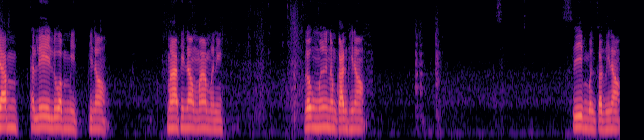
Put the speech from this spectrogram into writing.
ยำ ทะเลรวมมิตรพี่น้อง มาพี่น้องมามื่อนี้ลงมือนำกันพี่น้องซีมเบิ่งก่อนพี่น้อง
